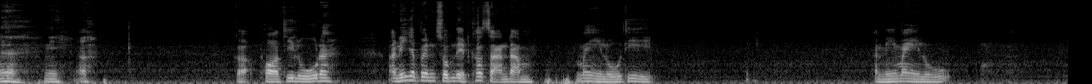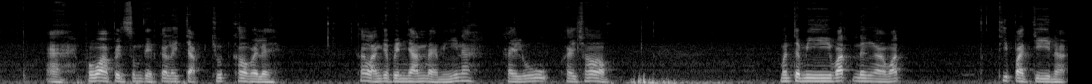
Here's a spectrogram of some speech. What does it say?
ออนี่อะก็พอที่รู้นะ อันนี้จะเป็นสมเด็จข้าวสารดำไม่รู้ที่ อันนี้ไม่รู้ อะเพราะว่าเป็นสมเด็จก็เลยจับชุดเข้าไปเลย ข้างหลังจะเป็นยันแบบนี้นะ ใครรู้ใครชอบ มันจะมีวัดหนึ่งอะวัดที่ปาจีนอะ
